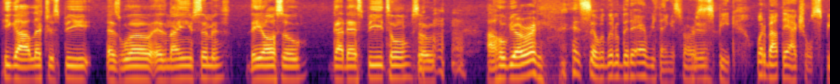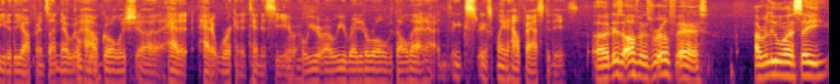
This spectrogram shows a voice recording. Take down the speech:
He got electric speed as well as Naeem Simmons. They also got that speed to them. So I hope y'all ready. so a little bit of everything as far as Yeah. the speed. What about the actual speed of the offense? I know how Okay. Golesh uh, had it had it working at Tennessee. Are we are we ready to roll with all that? Ex- explain how fast it is. Uh, this offense real fast. I really want to say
